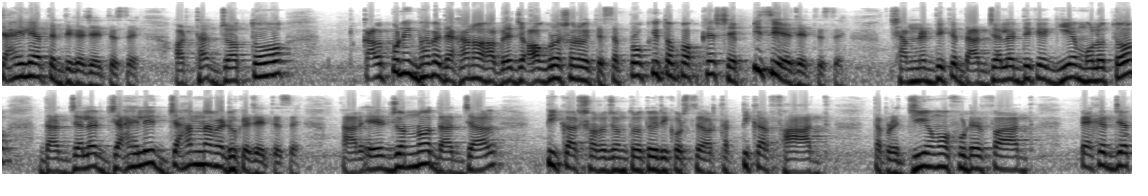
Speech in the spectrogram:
জাহিলিয়াতের দিকে যাইতেছে। অর্থাৎ যত কাল্পনিকভাবে দেখানো হবে যে অগ্রসর হইতেছে। প্রকৃতপক্ষে সে পিছিয়ে যেতেছে সামনের দিকে দাজ্জালের দিকে গিয়ে মূলত দাজ্জালের জাহেলি জাহান নামে ঢুকে যাইতেছে। আর এর জন্য দাজ্জাল টিকার ষড়যন্ত্র তৈরি করছে, অর্থাৎ টিকার ফাঁদ, তারপরে জিএমও ফুডের ফাঁদ, প্যাকেটজাত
